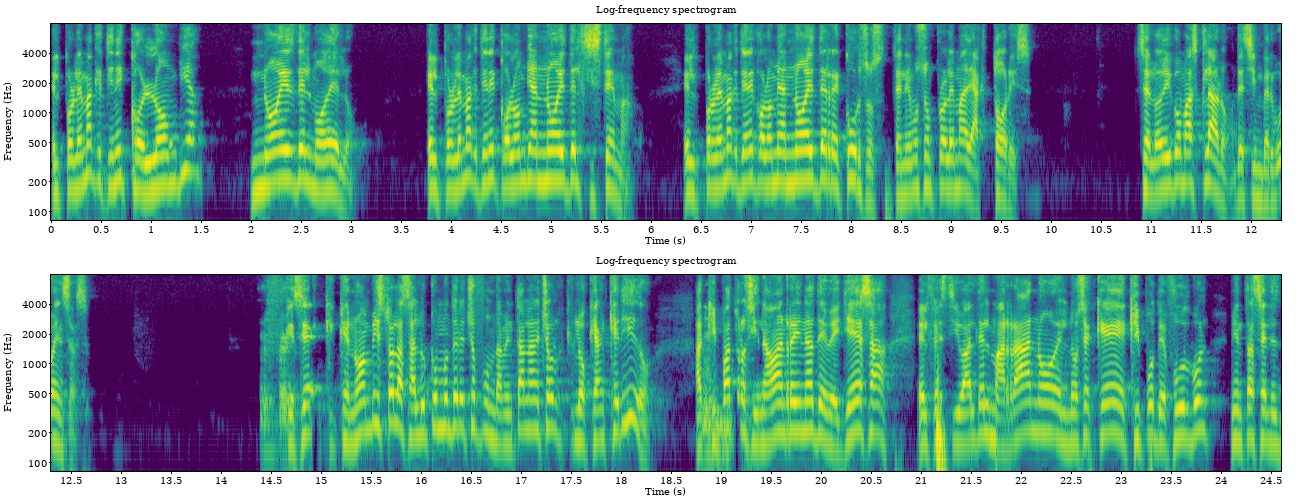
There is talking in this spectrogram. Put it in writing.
El problema que tiene Colombia no es del modelo. El problema que tiene Colombia no es del sistema. El problema que tiene Colombia no es de recursos. Tenemos un problema de actores. Se lo digo más claro, de sinvergüenzas. Que, que, no han visto la salud como un derecho fundamental, han hecho lo que han querido. Aquí patrocinaban reinas de belleza, el Festival del Marrano, el no sé qué, equipos de fútbol, mientras se les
